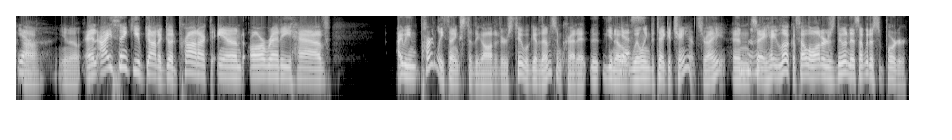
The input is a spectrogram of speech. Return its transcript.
yeah. Uh, you know, and I think you've got a good product and already have I mean, partly thanks to the auditors too. We'll give them some credit. Uh, you know, yes. willing to take a chance, right, and mm-hmm. say, "Hey, look, a fellow auditor is doing this. I'm going to support her."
